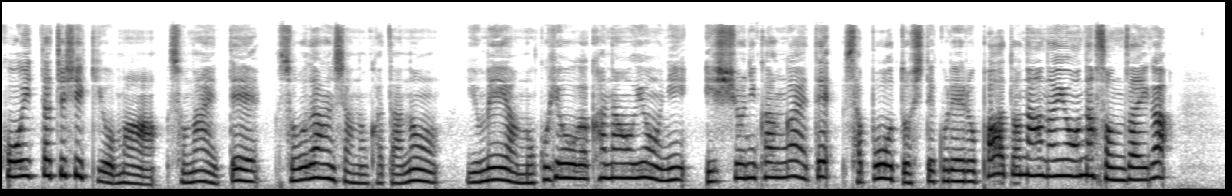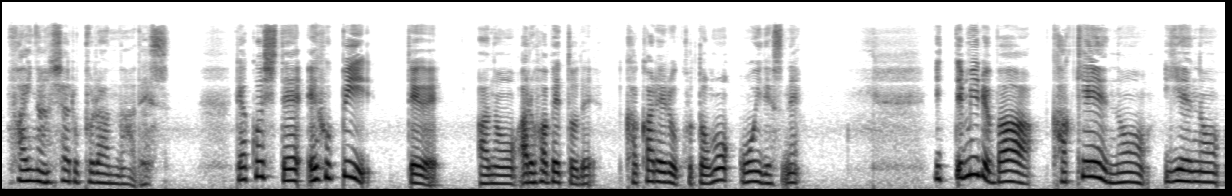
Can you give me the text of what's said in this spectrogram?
こういった知識をまあ備えて相談者の方の夢や目標が叶うように一緒に考えてサポートしてくれるパートナーのような存在がファイナンシャルプランナーです。略して FP ってあのアルファベットで書かれることも多いですね。言ってみれば家計の家の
